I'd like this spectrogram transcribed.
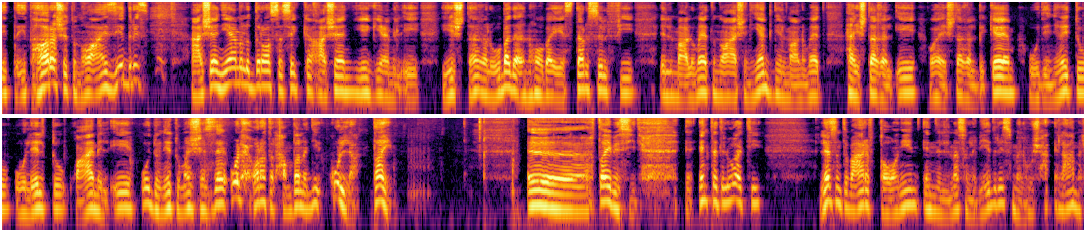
اتهرشت إن هو عايز يدرس عشان يعمل الدراسة سكة عشان يجي يعمل إيه؟ يشتغل. وبدأ إن هو بقى يسترسل في المعلومات انه عشان يجني المعلومات هيشتغل إيه؟ وهيشتغل بكام؟ ودنيته وليلته وعامل إيه؟ ودنيته ماشية إزاي؟ والحوارات الحمضانة دي كلها. طيب. آه طيب يا سيدي أنت دلوقتي لازم تبقى عارف قوانين إن مثلا اللي بيدرس ملهوش حق العمل.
